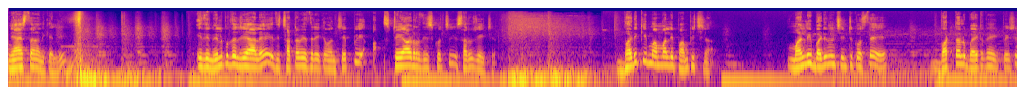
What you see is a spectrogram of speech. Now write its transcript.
న్యాయస్థానానికి వెళ్ళి ఇది నిలుపుదల చేయాలి ఇది చట్ట వ్యతిరేకం అని చెప్పి స్టే ఆర్డర్ తీసుకొచ్చి సర్వ్ చేయించాడు బడికి మమ్మల్ని పంపించిన. మళ్ళీ బడి నుంచి ఇంటికి వస్తే బట్టలు బయటనే ఇప్పేసి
